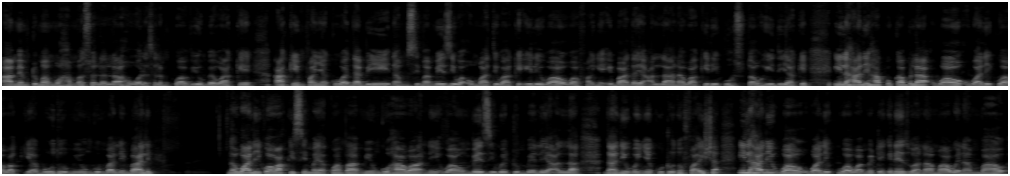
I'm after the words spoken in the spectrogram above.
amemtuma muhammad sallahualwasalam kwa viumbe wake akimfanya kuwa nabii na msimamizi wa umati wake ili wao wafanye ibada ya allah na wakiri kuhusu tauhidi yake. Ila hali hapo kabla wao walikuwa wakiabudu miungu mbalimbali mbali na walikuwa wakisema ya kwamba miungu hawa ni waombezi wetu mbele ya allah na ni wenye kutunufaisha ili hali wao walikuwa wametengenezwa na mawe na mbao.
